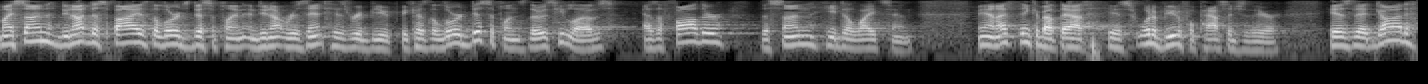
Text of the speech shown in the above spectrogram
my son, do not despise the Lord's discipline and do not resent his rebuke, because the Lord disciplines those he loves. As a father, the son he delights in. Man, I think about that is what a beautiful passage there. Is that God,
